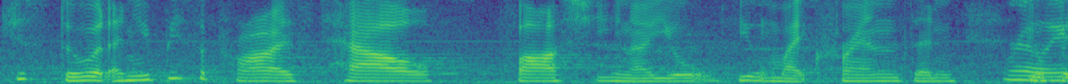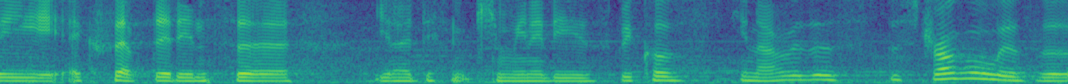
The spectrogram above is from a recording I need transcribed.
just do it, and you'd be surprised how fast you know you'll you'll make friends and really? you'll be accepted into you know different communities because you know this the struggle is the,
